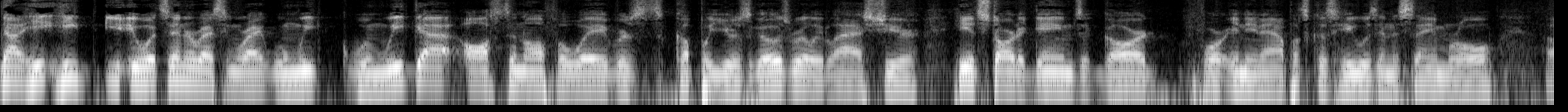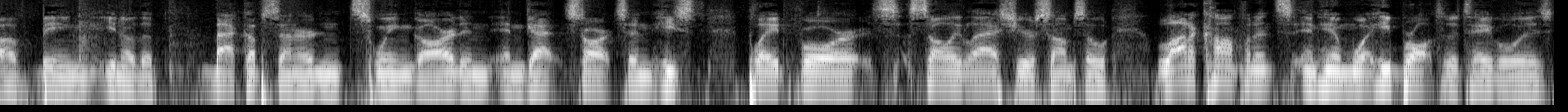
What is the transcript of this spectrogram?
Now he he. What's interesting, right? When we when we got Austin off of waivers a couple years ago, it was really last year. He had started games at guard for Indianapolis because he was in the same role of being, you know, the backup center and swing guard and, and got starts. And he's played for Sully last year some. So a lot of confidence in him. What he brought to the table is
